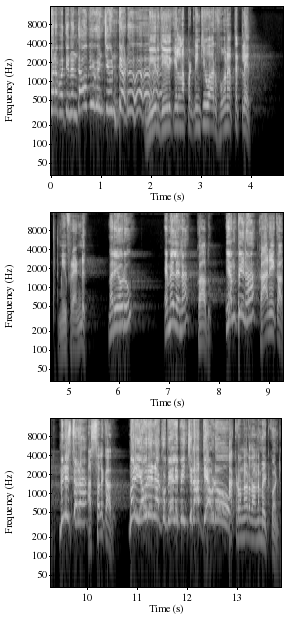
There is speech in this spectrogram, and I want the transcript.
మన పొత్తినంతా ఉపయోగించి ఉంటాడు. మీరు జైలుకి వెళ్ళినప్పటి నుంచి వారు ఫోన్ ఎత్తట్లేదు. మీ ఫ్రెండ్ మరి ఎవరు? ఎమ్మెల్యేనా కాదు. ఎంపీనా కానే కాదు. మినిస్టరా అస్సలు కాదు. మరి ఎవరే నాకు బేలిపించిన దేవుడు? అక్కడ ఉన్నాడు దండం పెట్టుకోండి.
